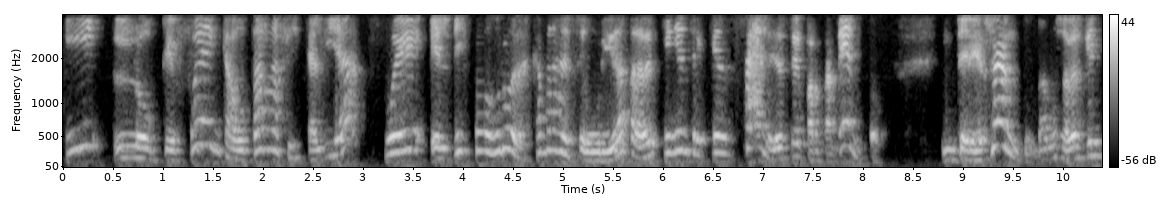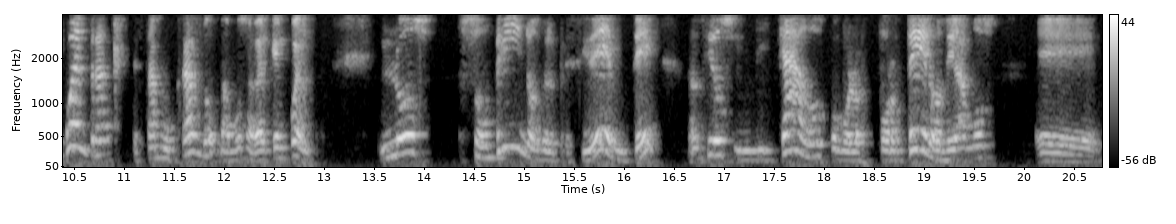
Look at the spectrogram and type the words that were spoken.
y lo que fue a incautar la fiscalía fue el disco duro de las cámaras de seguridad para ver quién entra y quién sale de ese departamento. Interesante, vamos a ver qué encuentran, están buscando, vamos a ver qué encuentran. Los sobrinos del presidente han sido sindicados como los porteros, digamos, eh,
